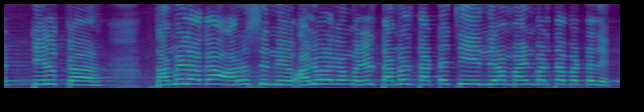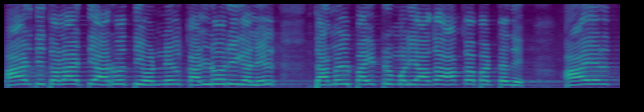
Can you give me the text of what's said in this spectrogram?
எட்டில் க தமிழக அரசு அலுவலகங்களில் தமிழ் தட்டச்சு இயந்திரம் பயன்படுத்தப்பட்டது. ஆயிரத்தி தொள்ளாயிரத்தி அறுபத்தி ஒன்றில் கல்லூரிகளில் தமிழ் பயிற்று மொழியாக ஆக்கப்பட்டது. ஆயிரத்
